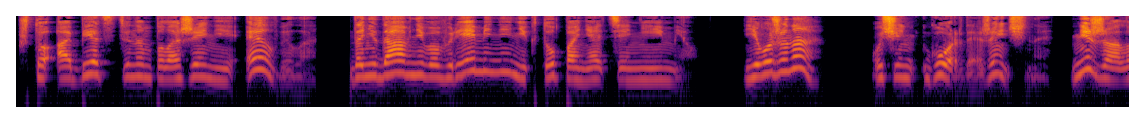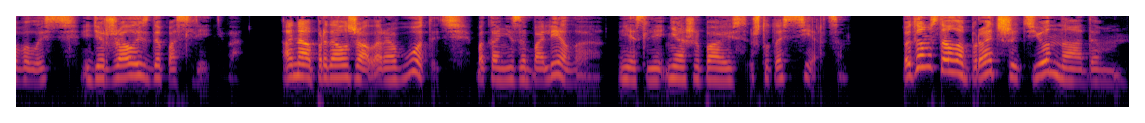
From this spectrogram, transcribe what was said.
что о бедственном положении Элвилла до недавнего времени никто понятия не имел. Его жена, очень гордая женщина, не жаловалась и держалась до последнего. Она продолжала работать, пока не заболела, если не ошибаюсь, что-то с сердцем. Потом стала брать шитье на дом,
